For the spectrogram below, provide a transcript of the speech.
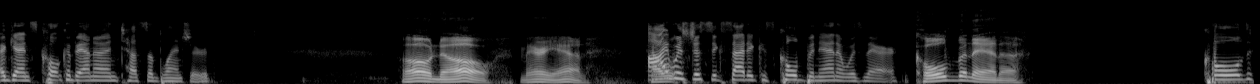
against Colt Cabana and Tessa Blanchard. oh no, Marianne. I was just excited because Cold Banana was there. cold banana. Cold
